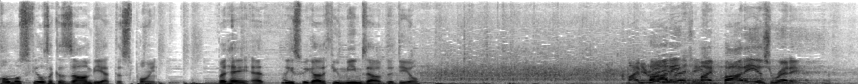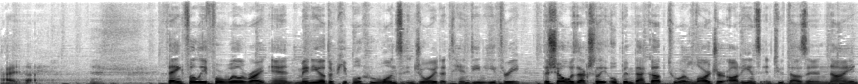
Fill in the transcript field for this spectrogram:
almost feels like a zombie at this point. But hey, at least we got a few memes out of the deal. My body, ready, my body is ready. Thankfully for Will Wright and many other people who once enjoyed attending E3, the show was actually opened back up to a larger audience in 2009,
